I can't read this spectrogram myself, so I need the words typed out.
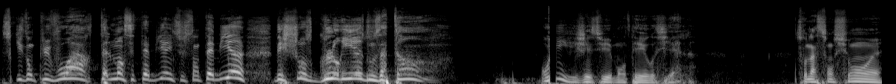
ce qu'ils ont pu voir, tellement c'était bien, ils se sentaient bien. Des choses glorieuses nous attendent. Oui, Jésus est monté au ciel. Son ascension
